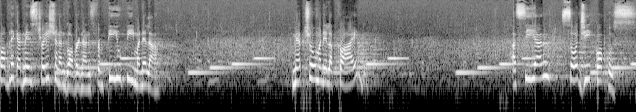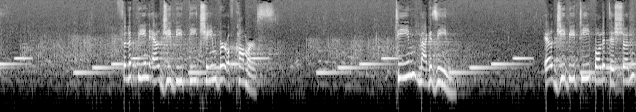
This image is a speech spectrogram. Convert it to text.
Public Administration and Governance from PUP Manila. Metro Manila Pride. ASEAN SOGIE Caucus. Philippine LGBT Chamber of Commerce. Team Magazine. LGBT politician.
